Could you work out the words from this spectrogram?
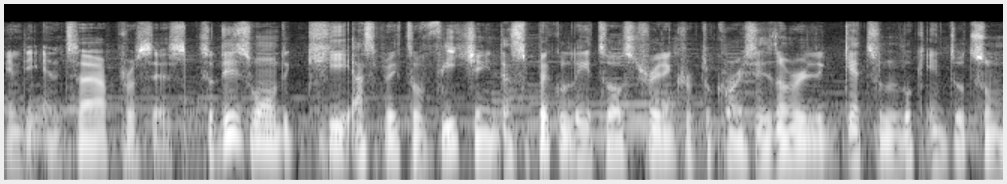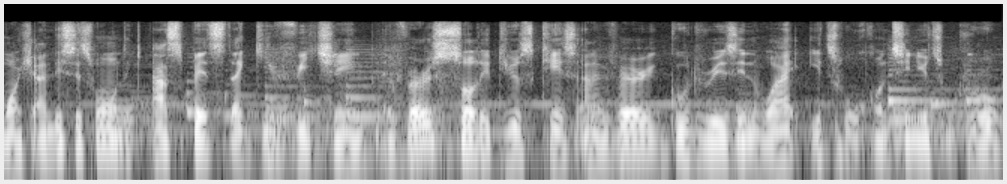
in the entire process. So this is one of the key aspects of VeChain that speculators trading cryptocurrencies don't really get to look into too much. And this is one of the aspects that give VeChain a very solid use case and a very good reason why it will continue to grow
